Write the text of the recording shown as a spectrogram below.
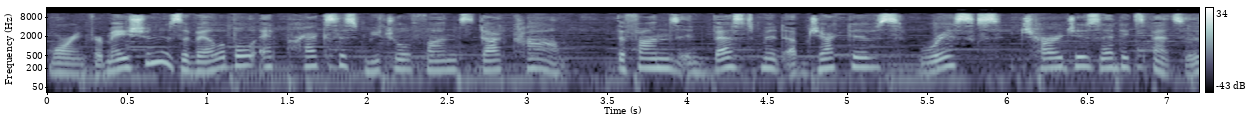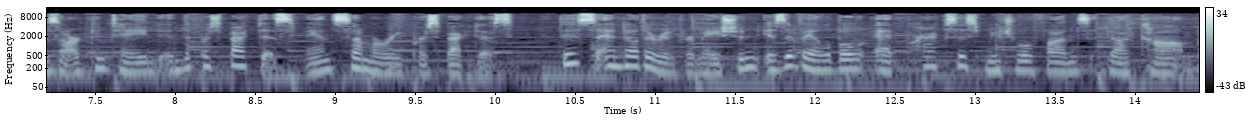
More information is available at praxismutualfunds.com. The fund's investment objectives, risks, charges, and expenses are contained in the prospectus and summary prospectus. This and other information is available at praxismutualfunds.com.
